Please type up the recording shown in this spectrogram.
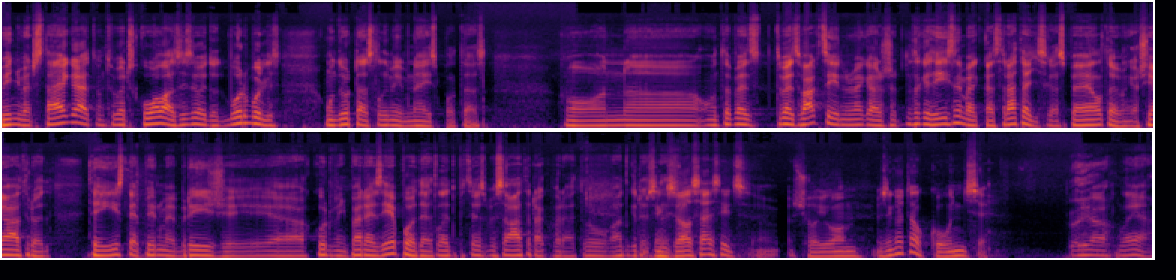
viņi var staigāt, un tu vari skolās izveidot burbuļus, un tur tā slimība neizplatās. Un, uh, un tāpēc, tāpēc vakcīna ir vienkārši nu, tā īstenībā kā strateģiskā spēle. Tev vienkārši jāatrod tie īstie pirmie brīži, uh, kur viņi pareizi iepodēt, lai tu pēc iespējas ātrāk varētu atgriezties. kas vēl saistīts ar šo jomu? Zinu, ka tev kuņģis ir. Jā, lejā.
